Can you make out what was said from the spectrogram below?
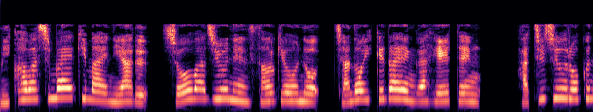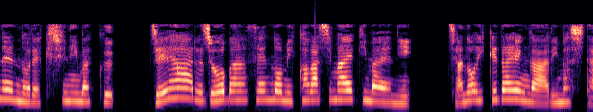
三河島駅前にある昭和10年創業の茶の池田園が閉店。86年の歴史に巻く JR 常磐線の三河島駅前に茶の池田園がありました。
